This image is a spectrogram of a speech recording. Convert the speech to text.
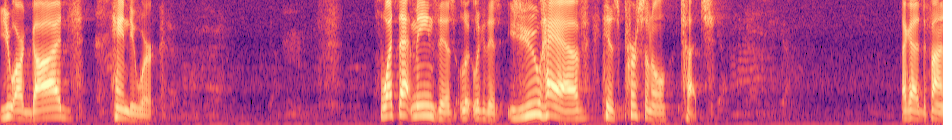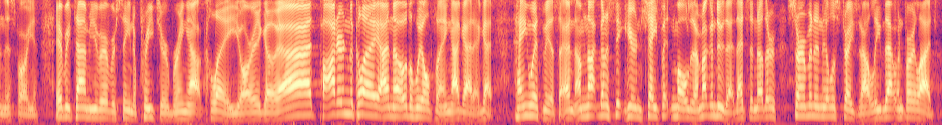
You are God's handiwork. What that means is look, look at this you have his personal touch. I got to define this for you. Every time you've ever seen a preacher bring out clay, you already go, ah, potter in the clay. I know the wheel thing. I got it. I got it. Hang with me a second. I'm not going to sit here and shape it and mold it. I'm not going to do that. That's another sermon and illustration. I'll leave that one for Elijah.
